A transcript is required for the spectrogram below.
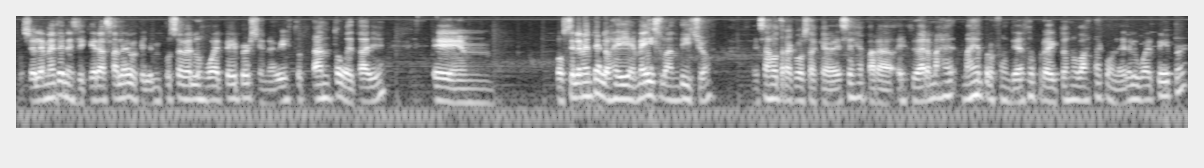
Posiblemente ni siquiera sale, porque yo me puse a ver los white papers y no he visto tanto detalle. Eh, posiblemente en los AMAs lo han dicho. Esa es otra cosa, que a veces para estudiar más, más en profundidad estos proyectos no basta con leer el white paper,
